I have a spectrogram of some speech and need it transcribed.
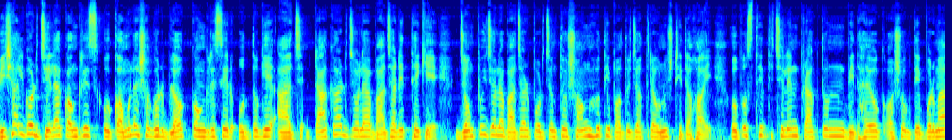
বিশালগড় জেলা কংগ্রেস ও কমলাসাগর ব্লক কংগ্রেসের উদ্যোগে আজ টাকার জোলা বাজারের থেকে জম্পুইজলা বাজার পর্যন্ত সংহতি পদযাত্রা অনুষ্ঠিত হয়। উপস্থিত ছিলেন প্রাক্তন বিধায়ক অশোক দেববর্মা,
